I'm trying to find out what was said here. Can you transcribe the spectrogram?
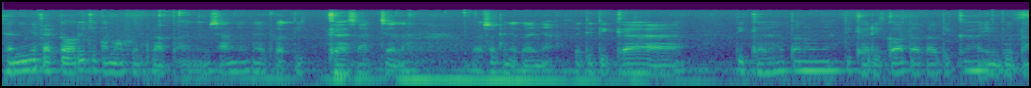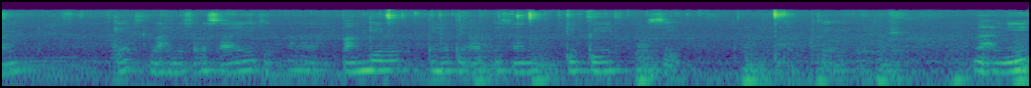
Dan ini factory kita mau buat berapa? Misalnya saya buat tiga saja lah. Nggak usah banyak-banyak. Jadi tiga tiga apa namanya? Tiga record atau tiga inputan oke setelah ini selesai kita panggil PHP artisan dbc oke. Nah ini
